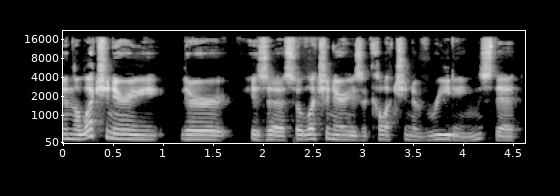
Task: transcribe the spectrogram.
in the lectionary, there is a so lectionary is a collection of readings that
